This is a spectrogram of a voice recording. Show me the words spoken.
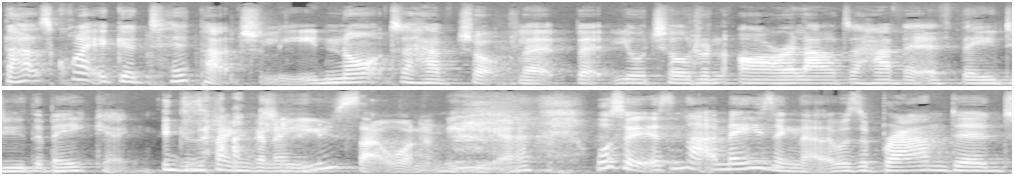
That's quite a good tip, actually, not to have chocolate, but your children are allowed to have it if they do the baking. Exactly. I'm going to use that one, Amelia. also, isn't that amazing that there was a branded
